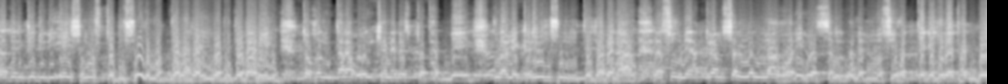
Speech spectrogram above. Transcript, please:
তাদেরকে যদি এই সমস্ত বিষয়ের মধ্যে লাগাইয়া দিতে পারি, তখন তারা ওইখানে ব্যস্ত থাকবে, কোরআনে করিম শুনতে যাবে না, রাসূল আকরাম সাল্লাল্লাহু আলাইহি ওয়াসাল্লামের নসিহত থেকে দূরে থাকবে।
